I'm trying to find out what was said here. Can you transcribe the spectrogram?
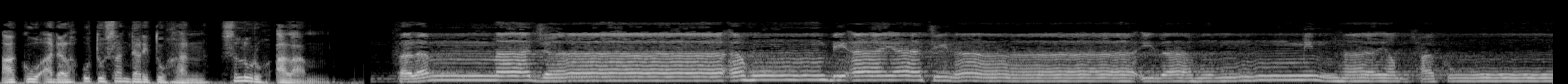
aku adalah utusan dari Tuhan seluruh alam. فلما جاءهم بآياتنا إذا هم منها يضحكون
